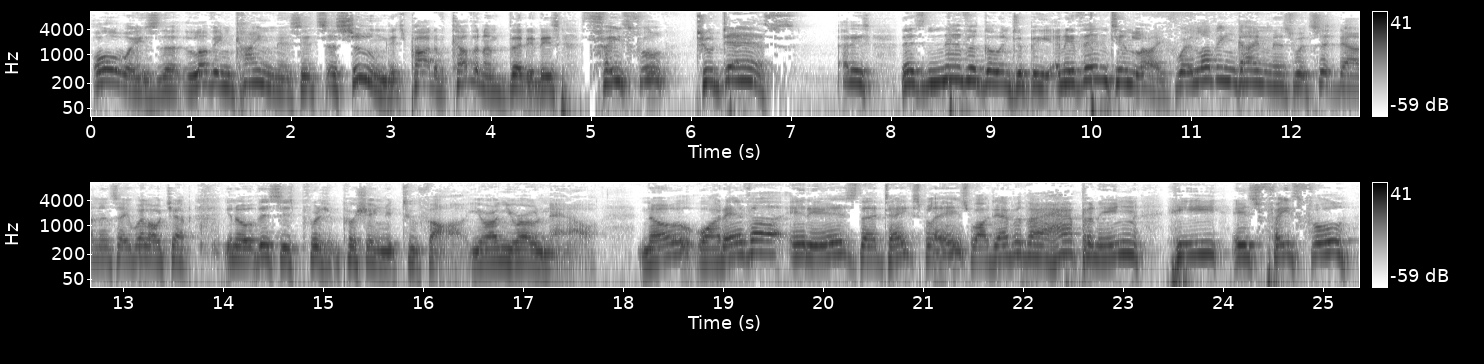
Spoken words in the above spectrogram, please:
always that loving kindness, it's assumed, it's part of covenant that it is faithful to death. That is, There's never going to be an event in life where loving kindness would sit down and say, Well, old chap, you know, this is push- pushing it too far. You're on your own now. No, whatever it is that takes place, whatever the happening, he is faithful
